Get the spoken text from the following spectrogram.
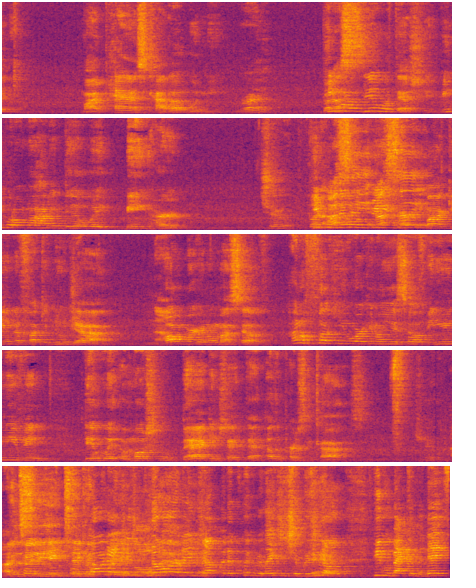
it's like my past caught up with me. right. But People I don't s- deal with that shit. People don't know how to deal with being hurt. that. True. But People I deal see- with being I hurt see- by getting a fucking new job. No. Oh, I'm working on myself. How the fuck are you working on yourself and you ain't even deal with emotional baggage like that other person caused? I just Until you see get to taking the Or they just, all nor they jump in a quick relationship. Because you know, people back in the day,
